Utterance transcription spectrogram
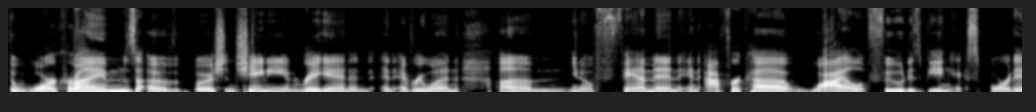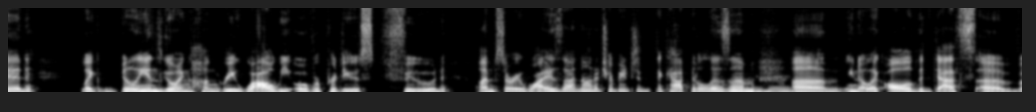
the war crimes of Bush and Cheney and Reagan and and everyone. Um, you know, famine in Africa while food is being exported like billions going hungry while we overproduce food. I'm sorry why is that not attributed to capitalism? Mm-hmm. um you know like all of the deaths of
